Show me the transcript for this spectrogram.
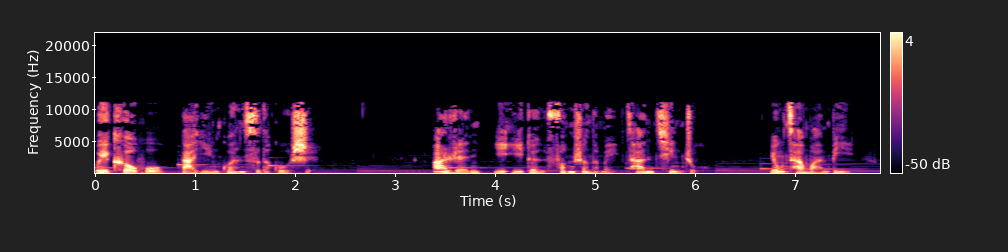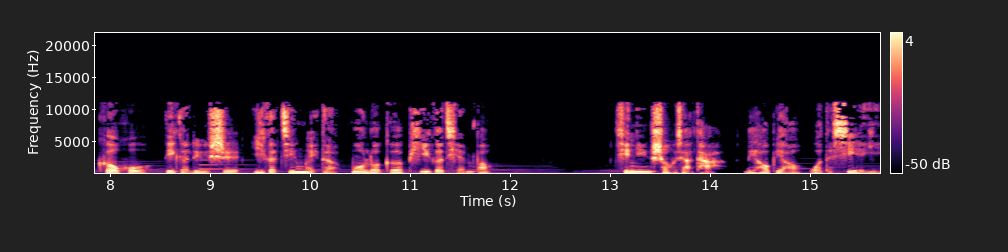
为客户打赢官司的故事。二人以一顿丰盛的美餐庆祝。用餐完毕，客户递给律师一个精美的摩洛哥皮革钱包，请您收下它，聊表我的谢意。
